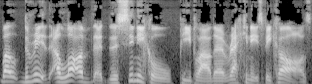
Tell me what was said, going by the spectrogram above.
Well, the re- a lot of the, the cynical people out there reckon it's because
